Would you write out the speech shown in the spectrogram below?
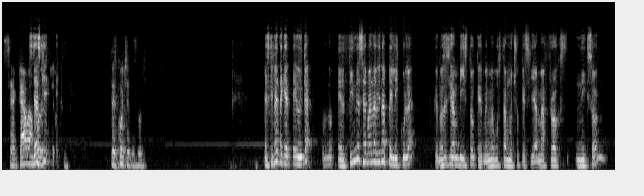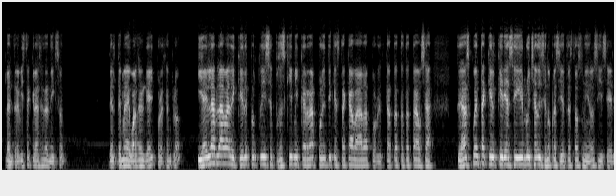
se acaban. Te escucho, te escucho. Es que fíjate que ahorita, el fin de semana vi una película que no sé si han visto, que a mí me gusta mucho, que se llama Frogs Nixon, la entrevista que le hacen a Nixon, del tema de Watergate, por ejemplo. Y él hablaba de que él de pronto dice, pues es que mi carrera política está acabada por ta, ta, ta, ta, ta. O sea, te das cuenta que él quería seguir luchando y siendo presidente de Estados Unidos y dice,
